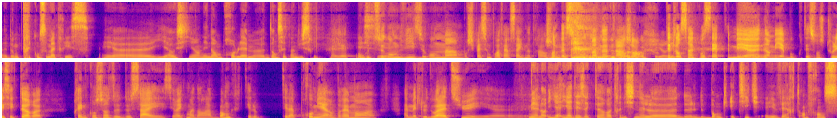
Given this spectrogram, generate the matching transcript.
euh, donc très consommatrice. Et euh, il y a aussi un énorme problème dans cette industrie. Bah, il y a beaucoup de seconde vie, seconde main. Bon, je ne sais pas si on pourra faire ça avec notre argent, de la seconde main notre argent. Peut-être lancer un concept, mais non, mais il y a beaucoup de façon, tous les secteurs prennent conscience de, ça. Et c'est vrai que moi, dans la banque, tu es, es, la première vraiment à mettre le doigt là-dessus. Euh, Mais alors, il y, a des acteurs euh, traditionnels euh, de, banques éthiques et vertes en France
